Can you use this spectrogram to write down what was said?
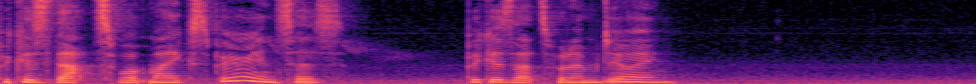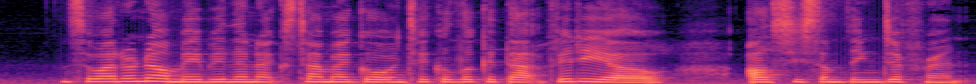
Because that's what my experience is, because that's what I'm doing. And so I don't know, maybe the next time I go and take a look at that video, I'll see something different.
